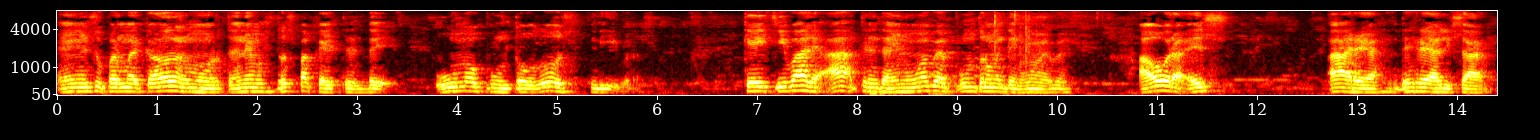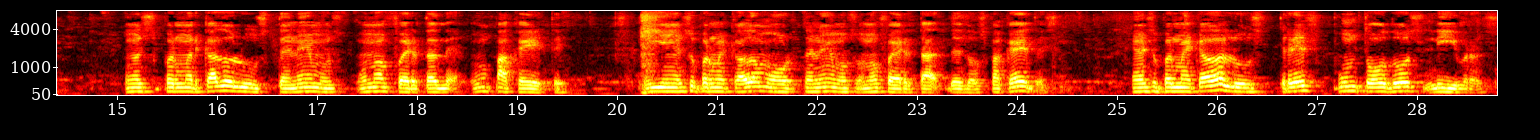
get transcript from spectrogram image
En el supermercado del amor tenemos dos paquetes de 1.2 libras, que equivale a 39.99. Ahora es área de realizar. En el supermercado Luz tenemos una oferta de un paquete y en el supermercado Amor tenemos una oferta de dos paquetes. En el supermercado Luz 3.2 libras.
